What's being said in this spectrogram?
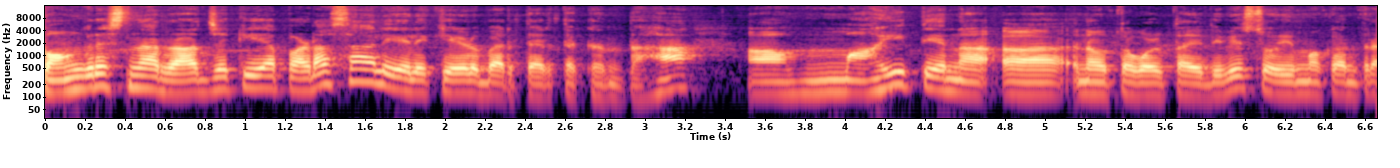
ಕಾಂಗ್ರೆಸ್ನ ರಾಜಕೀಯ ಪಡಸಾಲೆಯಲ್ಲಿ ಕೇಳಿ ಬರ್ತಾ ಇರ್ತಕ್ಕಂತಹ ಮಾಹಿತಿಯನ್ನು ನಾವು ತಗೊಳ್ತಾ ಇದ್ದೀವಿ. ಸೊ ಈ ಮುಖಾಂತರ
